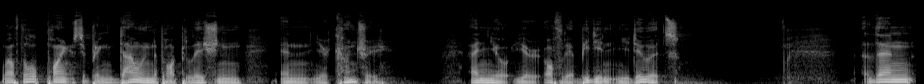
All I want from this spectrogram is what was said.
Well, if the whole point is to bring down the population in your country, and you're, you're awfully obedient and you do it, then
